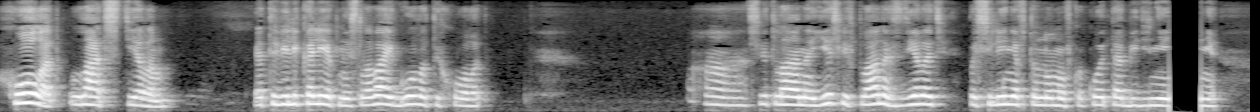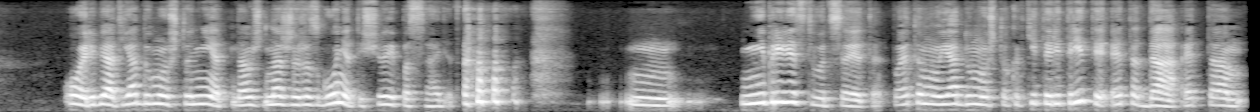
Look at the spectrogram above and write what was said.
Холод, лад с телом. Это великолепные слова и голод, и холод. А, Светлана, есть ли в планах сделать поселение автономов, какое-то объединение? Ой, ребят, я думаю, что нет. Нас, нас же разгонят, еще и посадят. не приветствуется это. Поэтому я думаю, что какие-то ретриты, это да, это,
